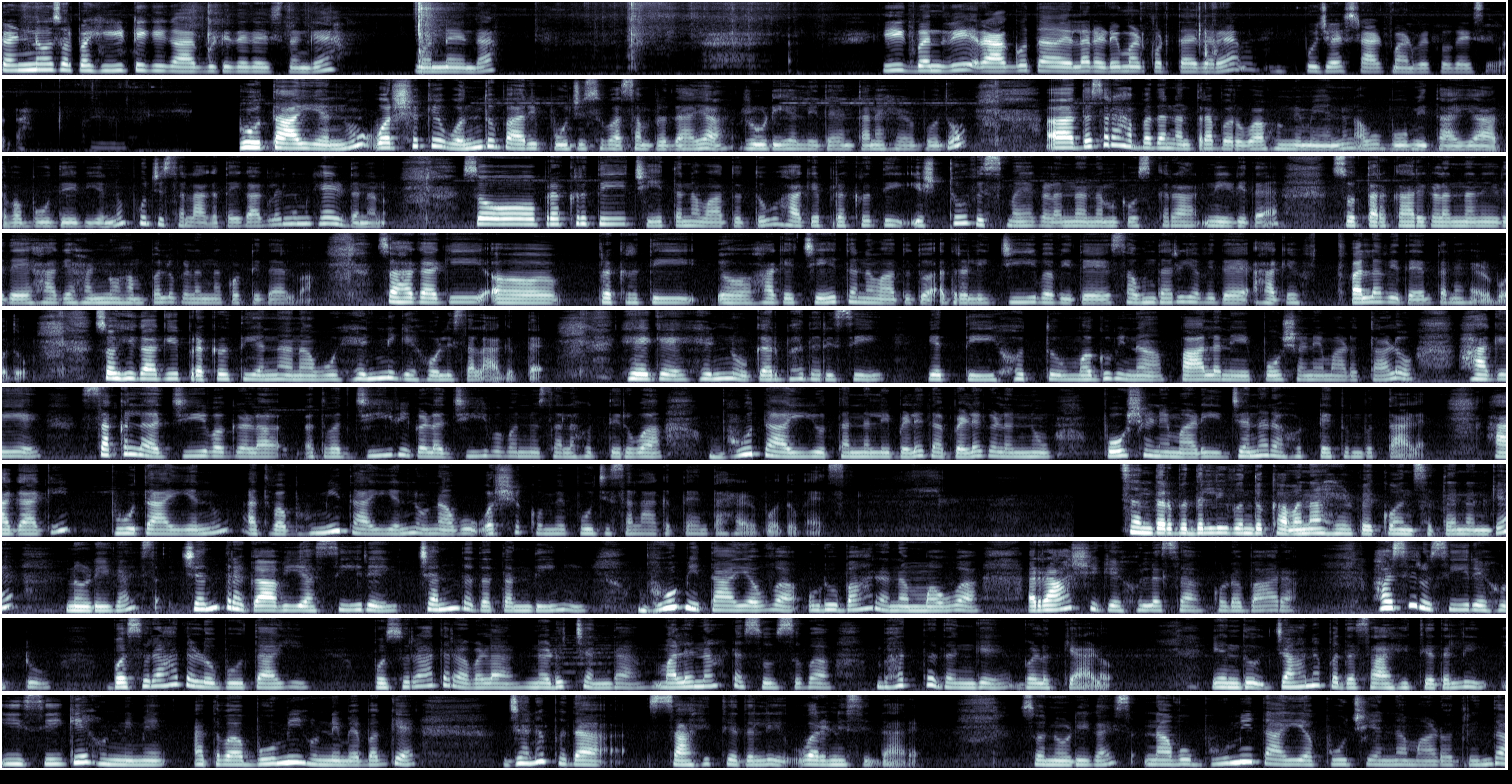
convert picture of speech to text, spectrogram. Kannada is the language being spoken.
ಕಣ್ಣು ಸ್ವಲ್ಪ ಹೀಟಿಗೆ ಈಗ ಆಗ್ಬಿಟ್ಟಿದೆ ಗೈಸ್ ನನಗೆ ಮೊನ್ನೆಯಿಂದ. ಈಗ ಬಂದ್ವಿ ರಾಗು ತ ಎಲ್ಲ ರೆಡಿ ಮಾಡಿಕೊಡ್ತಾ ಇದ್ದಾರೆ ಪೂಜೆ ಸ್ಟಾರ್ಟ್ ಮಾಡಬೇಕು ಗೈಸ್ ಇವಾಗ. ಭೂತಾಯಿಯನ್ನು ವರ್ಷಕ್ಕೆ ಒಂದು ಬಾರಿ ಪೂಜಿಸುವ ಸಂಪ್ರದಾಯ ರೂಢಿಯಲ್ಲಿದೆ ಅಂತಲೇ ಹೇಳ್ಬೋದು. ದಸರಾ ಹಬ್ಬದ ನಂತರ ಬರುವ ಹುಣ್ಣಿಮೆಯನ್ನು ನಾವು ಭೂಮಿ ತಾಯಿಯ ಅಥವಾ ಭೂದೇವಿಯನ್ನು ಪೂಜಿಸಲಾಗುತ್ತೆ. ಈಗಾಗಲೇ ನಿಮ್ಗೆ ಹೇಳಿದೆ ನಾನು. ಸೊ ಪ್ರಕೃತಿ ಚೇತನವಾದದ್ದು ಹಾಗೆ ಪ್ರಕೃತಿ ಎಷ್ಟೋ ವಿಸ್ಮಯಗಳನ್ನು ನಮಗೋಸ್ಕರ ನೀಡಿದೆ. ಸೊ ತರಕಾರಿಗಳನ್ನು ನೀಡಿದೆ, ಹಾಗೆ ಹಣ್ಣು ಹಂಪಲುಗಳನ್ನು ಕೊಟ್ಟಿದೆ ಅಲ್ವಾ? ಸೊ ಹಾಗಾಗಿ ಪ್ರಕೃತಿ ಹಾಗೆ ಚೇತನವಾದುದು ಅದರಲ್ಲಿ ಜೀವವಿದೆ, ಸೌಂದರ್ಯವಿದೆ, ಹಾಗೆ ಫಲವಿದೆ ಅಂತಲೇ ಹೇಳ್ಬೋದು. ಸೊ ಹೀಗಾಗಿ ಪ್ರಕೃತಿಯನ್ನು ನಾವು ಹೆಣ್ಣಿಗೆ ಹೋಲಿಸಲಾಗುತ್ತೆ. ಹೇಗೆ ಹೆಣ್ಣು ಗರ್ಭಧರಿಸಿ ಎತ್ತಿ ಹೊತ್ತು ಮಗುವಿನ ಪಾಲನೆ, ಪೋಷಣೆ ಮಾಡುತ್ತಾಳೋ, ಹಾಗೆಯೇ ಸಕಲ ಜೀವಗಳ ಅಥವಾ ಜೀವಿಗಳ ಜೀವವನ್ನು ಸಲಹುತ್ತಿರುವ ಭೂತಾಯಿಯು ತನ್ನಲ್ಲಿ ಬೆಳೆದ ಬೆಳೆಗಳನ್ನು ಪೋಷಣೆ ಮಾಡಿ ಜನರ ಹೊಟ್ಟೆ ತುಂಬುತ್ತಾಳೆ. ಹಾಗಾಗಿ ಭೂತಾಯಿಯನ್ನು ಅಥವಾ ಭೂಮಿ ತಾಯಿಯನ್ನು ನಾವು ವರ್ಷಕ್ಕೊಮ್ಮೆ ಪೂಜಿಸಲಾಗುತ್ತೆ ಅಂತ ಹೇಳ್ಬೋದು ಗೈಸ್ ಸಂದರ್ಭದಲ್ಲಿ ಒಂದು ಕವನ ಹೇಳಬೇಕು ಅನಿಸುತ್ತೆ ನನಗೆ. ನೋಡಿ ಗೈಸ್ ಚಂದ್ರಗಾವಿಯ ಸೀರೆ ಚಂದದ ತಂದೀನಿ, ಭೂಮಿ ತಾಯವ್ವ ಉಡುಬಾರ ನಮ್ಮವ್ವ, ರಾಶಿಗೆ ಹೊಲಸ ಕೊಡಬಾರ. ಹಸಿರು ಸೀರೆ ಹುಟ್ಟು, ಬಸುರಾದಳು ಭೂತಾಯಿ, ಬಸುರಾದರವಳ ನಡುಚಂದ, ಮಲೆನಾಡ ಸೂಸುವ ಭತ್ತದಂಗೆ ಬಳುಕ್ಯಾಳು. ಎಂದು ಜಾನಪದ ಸಾಹಿತ್ಯದಲ್ಲಿ ಈ ಸೀಗೆ ಹುಣ್ಣಿಮೆ ಅಥವಾ ಭೂಮಿ ಹುಣ್ಣಿಮೆ ಬಗ್ಗೆ ಜನಪದ ಸಾಹಿತ್ಯದಲ್ಲಿ ವರ್ಣಿಸಿದ್ದಾರೆ. ಸೊ ನೋಡಿ ಗೈಸ್ ನಾವು ಭೂಮಿ ತಾಯಿಯ ಪೂಜೆಯನ್ನು ಮಾಡೋದ್ರಿಂದ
